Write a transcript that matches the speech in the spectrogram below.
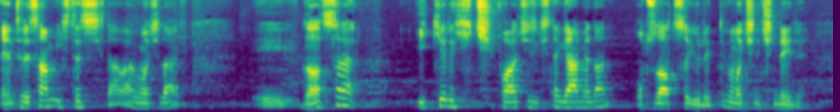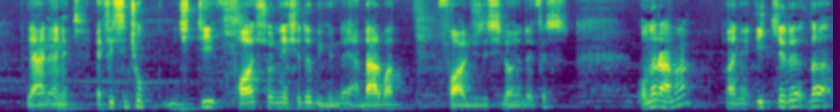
enteresan bir istatistik daha var maçı dair. E, Galatasaray ilk yarı hiç faal çizgisine gelmeden 36 sayı üretti ve maçın içindeydi. Yani hani Evet. Efes'in çok ciddi faal sorunu yaşadığı bir günde yani berbat faal yüzdesiyle oynadı Efes. Ona rağmen hani ilk yarıda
